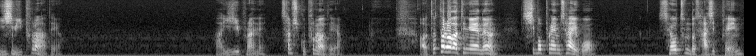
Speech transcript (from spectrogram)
22%나 돼요. 아22% 아니네. 39%나 돼요. 어, 토탈러 같은 경우에는 15프레임 차이고 섀오툼도 40프레임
